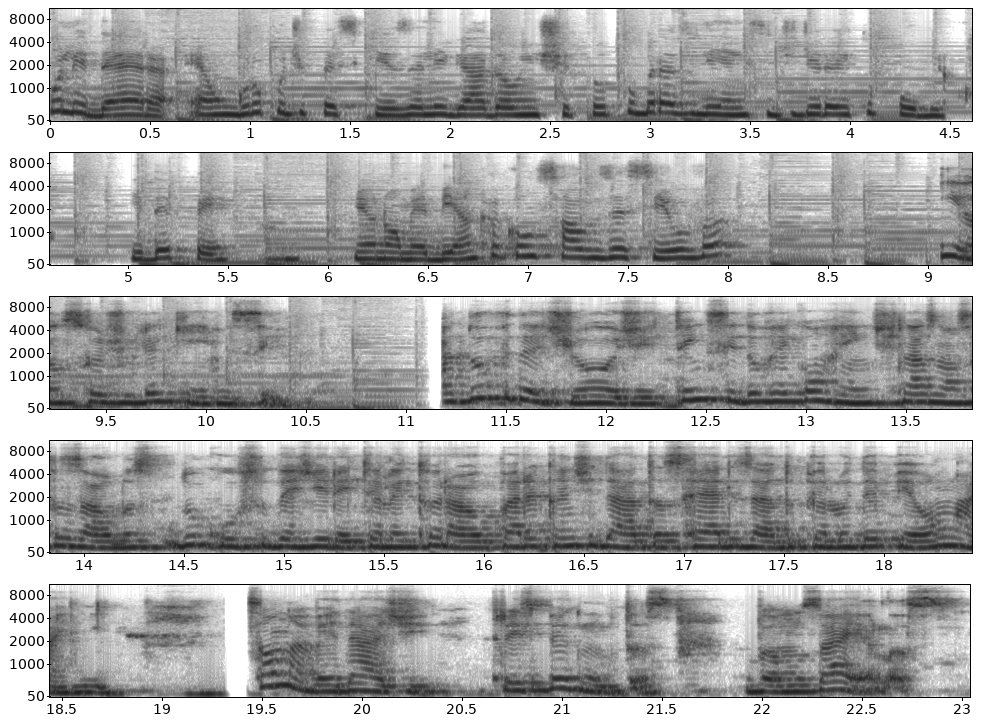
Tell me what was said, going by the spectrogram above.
O Lidera é um grupo de pesquisa ligado ao Instituto Brasiliense de Direito Público, IDP. Meu nome é Bianca Gonçalves e Silva. E eu sou Júlia Kirmse. A dúvida de hoje tem sido recorrente nas nossas aulas do curso de Direito Eleitoral para candidatas realizado pelo IDP Online. São, na verdade, três perguntas. Vamos a elas.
